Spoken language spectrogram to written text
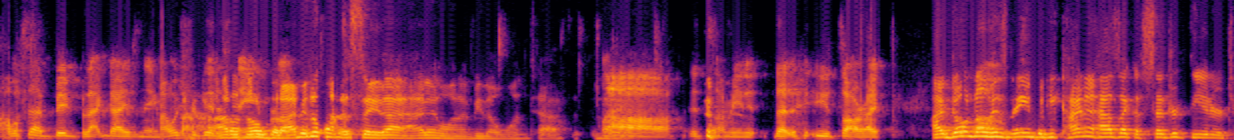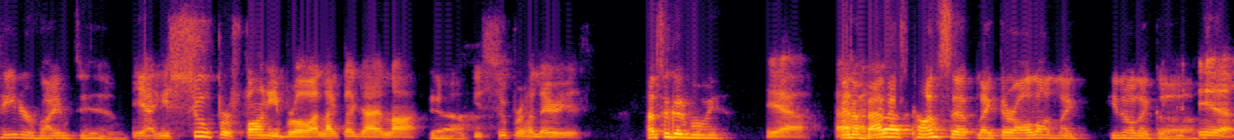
oh, what's that big black guy's name? I always forget his I don't name. know, but bro. I didn't want to say that. I didn't want to be the one to. Ah, it's. I mean, it, that it's all right. I don't know uh, his name, but he kind of has like a Cedric the Entertainer vibe to him. Yeah, he's super funny, bro. I like that guy a lot. Yeah, He's super hilarious. that's a good movie Yeah, and a Uh, I- badass concept. Like they're all on like you know like uh Yeah,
